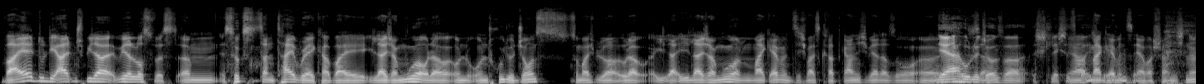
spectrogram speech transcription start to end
weil du die alten Spieler wieder los wirst. Ähm, ist höchstens dann Tiebreaker bei Elijah Moore oder und, und Julio Jones zum Beispiel oder, oder Elijah Moore und Mike Evans. Ich weiß gerade gar nicht, wer da so. Äh, ja, Julio Jones war schlechtes Ja, Beispiel. Mike Evans eher wahrscheinlich, ne?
